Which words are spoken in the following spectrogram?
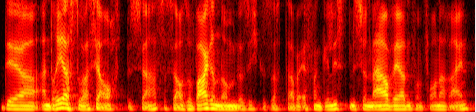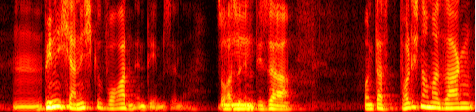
der Andreas, du hast ja auch, bisher hast das ja auch so wahrgenommen, dass ich gesagt habe, Evangelist, Missionar werden von vornherein. Mhm. Bin ich ja nicht geworden in dem Sinne. So, also in mhm. dieser. Und da wollte ich nochmal sagen,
